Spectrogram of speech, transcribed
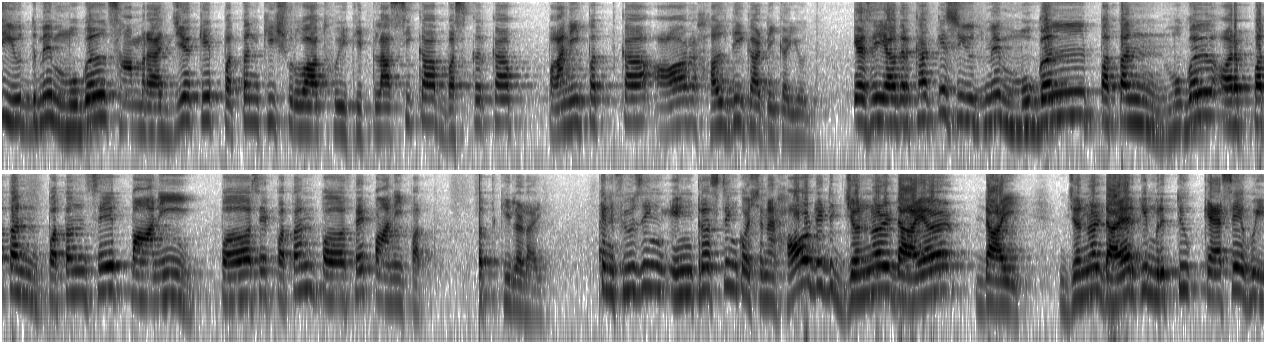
युद्ध में मुगल साम्राज्य के पतन की शुरुआत हुई थी। प्लासी का बस्कर का, पानीपत का और हल्दी घाटी का युद्ध। कैसे याद रखा? किस युद्ध में? मुगल पतन, मुगल और पतन। पतन से पानी, प से पतन, प से पानीपत पत की लड़ाई। कंफ्यूजिंग इंटरेस्टिंग क्वेश्चन है how did general Dyer die general Dyer की मृत्यु कैसे हुई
